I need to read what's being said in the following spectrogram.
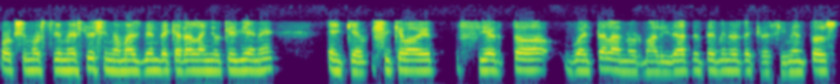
próximos trimestres, sino más bien de cara al año que viene, en que sí que va a haber cierta vuelta a la normalidad en términos de crecimientos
